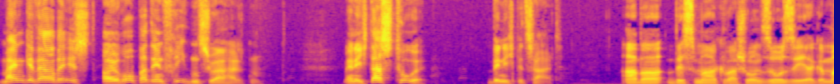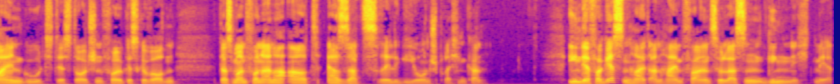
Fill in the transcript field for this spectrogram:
Mein Gewerbe ist, Europa den Frieden zu erhalten. Wenn ich das tue, bin ich bezahlt. Aber Bismarck war schon so sehr Gemeingut des deutschen Volkes geworden, dass man von einer Art Ersatzreligion sprechen kann. Ihn der Vergessenheit anheimfallen zu lassen, ging nicht mehr.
